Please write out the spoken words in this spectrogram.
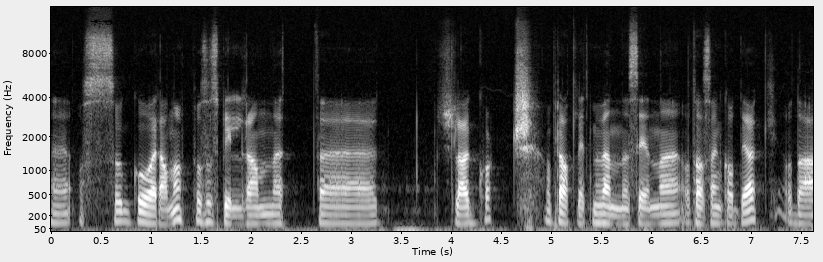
Uh, og så går han opp, og så spiller han et uh, slag kort og prater litt med vennene sine og tar seg en Kodiak. Og da,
